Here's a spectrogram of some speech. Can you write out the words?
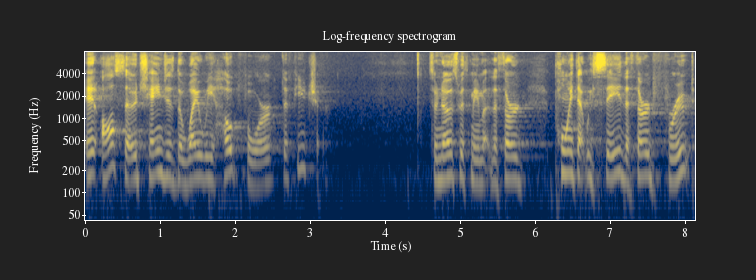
it also changes the way we hope for the future. So, notice with me the third point that we see, the third fruit.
